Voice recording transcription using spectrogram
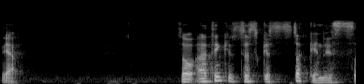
yeah. So I think it's just gets stuck in this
